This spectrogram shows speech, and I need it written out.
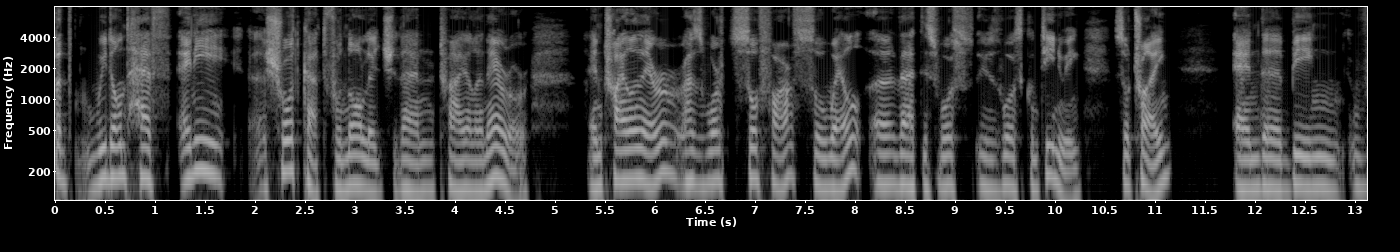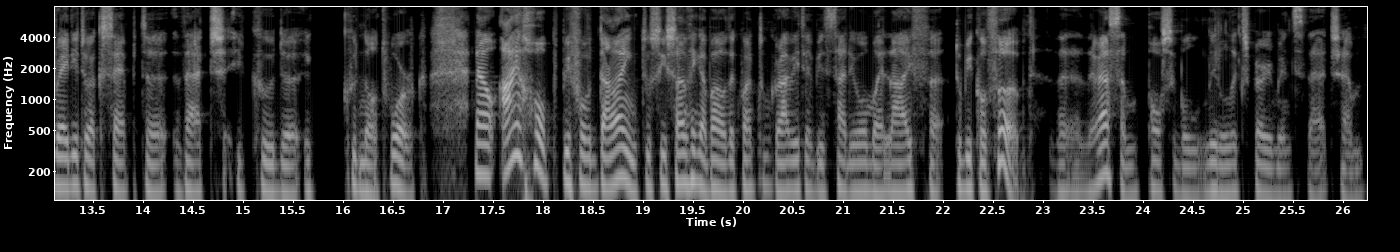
But we don't have any uh, shortcut for knowledge than trial and error. And trial and error has worked so far so well that is worth is worth continuing. So trying, and uh, being ready to accept uh, that it could uh, it could not work. Now, I hope before dying to see something about the quantum gravity I've been studying all my life uh, to be confirmed. there are some possible little experiments that um,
